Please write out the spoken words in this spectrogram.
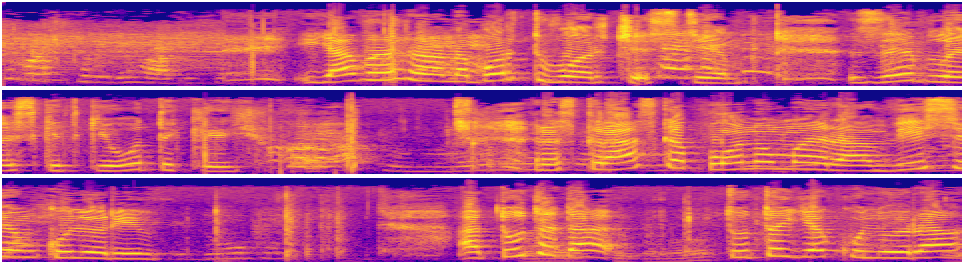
ти маєш передягатися? І я виграла набор творчості з блискітки. Отакий. Розкраска по номерам, вісім кольорів. А тут, да, тут є кольора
